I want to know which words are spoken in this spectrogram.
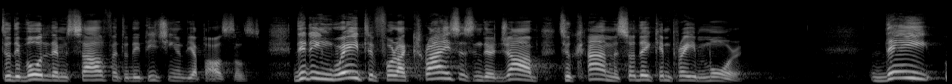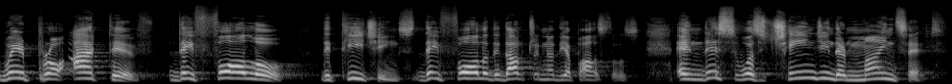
to devote themselves to the teaching of the apostles. They didn't wait for a crisis in their job to come so they can pray more. They were proactive. They follow the teachings. They followed the doctrine of the apostles. And this was changing their mindset.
